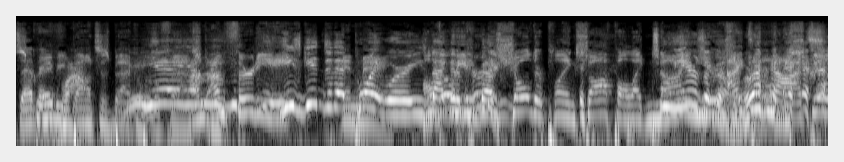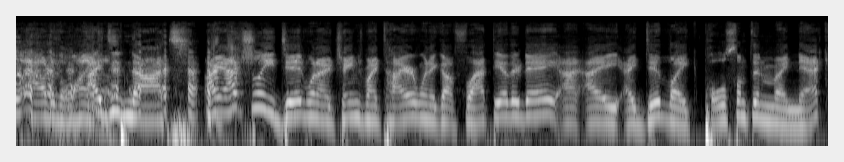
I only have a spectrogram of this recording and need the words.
Seven. Scraby Wow. bounces back a little Yeah, fast. I'm- I'm 38 He's getting to that point May. where he's Although not going to be. he be hurt bouncing. his shoulder playing softball like Two nine years ago. I did not. he's Still out of the lineup. I did not. I actually did when I changed my tire when it got flat the other day. I I, I did like pull something in my neck,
